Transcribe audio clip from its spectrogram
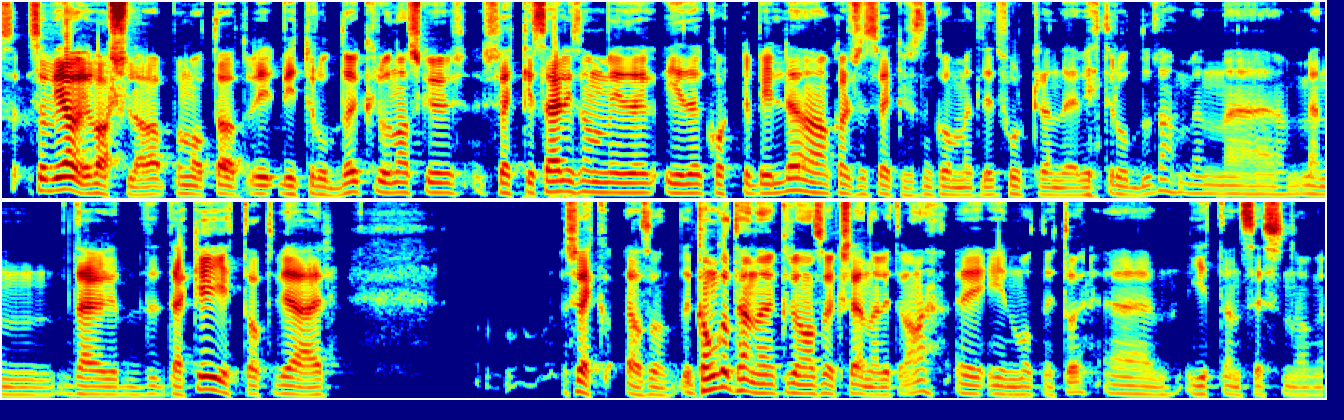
så, så vi har jo varsla at vi, vi, trodde krona skulle svekke seg liksom, i, det, i, det, korte bildet. Da har kanskje svekkelsen kommet litt fortere enn det vi trodde, da. Men, uh, men det, er, det, er, ikke gitt at vi er svekka altså, Det kan godt hende krona svekker seg enda litt rann, inn mot nyttår, eh, gitt den sesong,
